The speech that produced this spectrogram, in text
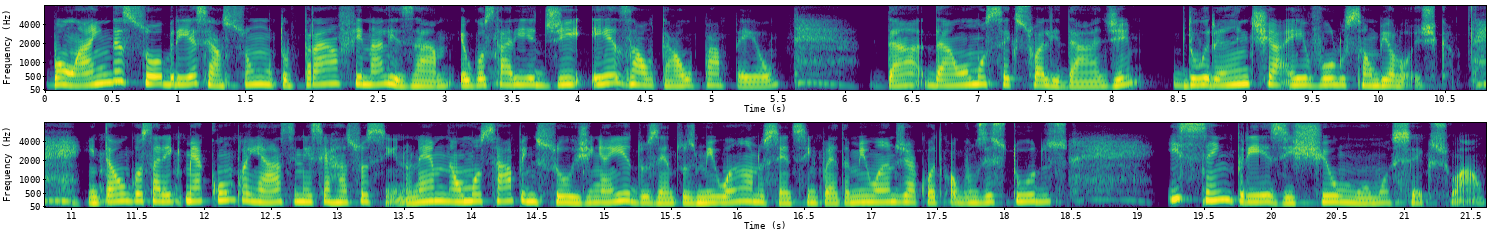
Bom, ainda sobre esse assunto, para finalizar, eu gostaria de exaltar o papel da, da homossexualidade durante a evolução biológica. Então, eu gostaria que me acompanhasse nesse raciocínio, né? Homo sapiens surgem aí 200 mil anos, 150 mil anos, de acordo com alguns estudos, e sempre existiu um homossexual.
